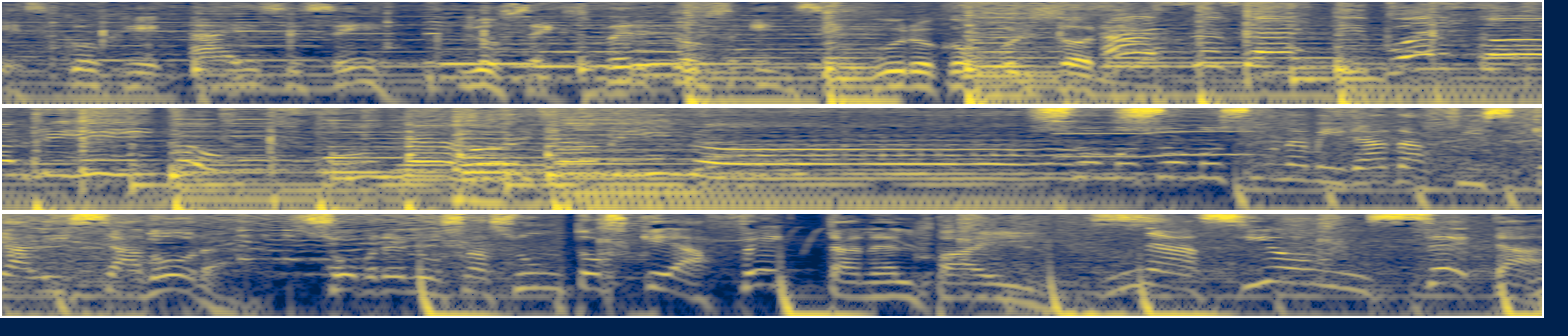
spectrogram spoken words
Escoge ASC, los expertos en seguro compulsorio. Somos, somos una mirada fiscalizadora sobre los asuntos que afectan al país. Nación Z,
